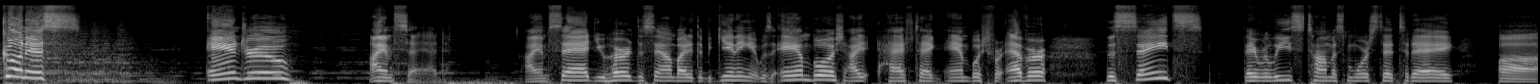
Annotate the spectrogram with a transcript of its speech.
goodness. Andrew, I am sad. I am sad. You heard the soundbite at the beginning. It was ambush. I hashtag ambush forever. The Saints, they released Thomas Morstead today. Uh,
